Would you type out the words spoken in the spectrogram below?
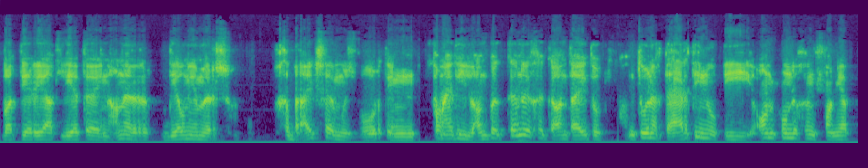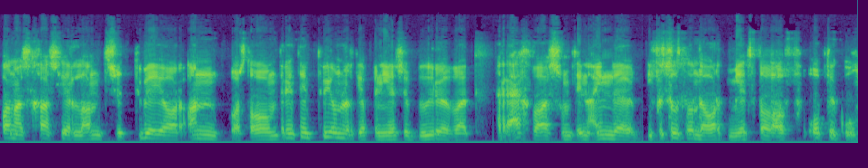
wat deur die atlete en ander deelnemers gebruik sou moes word en vanuit die landboukundige kant uit op in 2013 op die aankondiging van Japan as gasheerland so 2 jaar aan was daar omtrent 200 Japaneese boere wat reg was om ten einde die voedselstandaard meetstaaf op te kom.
